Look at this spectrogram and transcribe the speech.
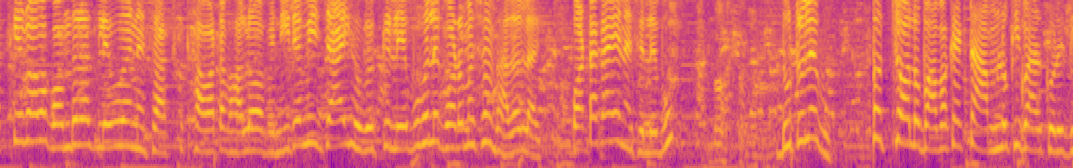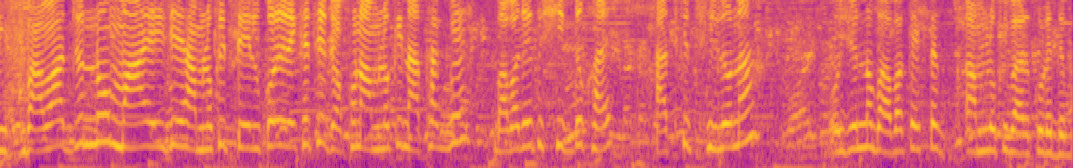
আজকের বাবা গন্ধরাজ লেবু এনেছো, আজকে খাওয়াটা ভালো হবে। নিরামিষ যাই হোক, একটু লেবু হলে গরমের সময় ভালো লাগে। ক টাকায় এনেছো লেবু? দুটো লেবু? তো চলো বাবাকে একটা আমলকি বার করে দিই। বাবার জন্য মা এই যে আমলকির তেল করে রেখেছে, যখন আমলকি না থাকবে, বাবা যেহেতু সিদ্ধ খায়, আজকে ছিল না, ওই জন্য বাবাকে একটা আমলকি বার করে দেব।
